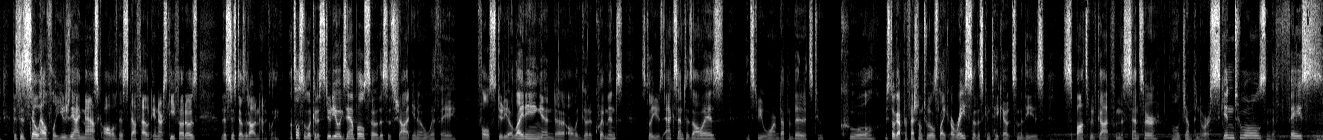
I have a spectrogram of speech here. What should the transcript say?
this is so helpful. Usually I mask all of this stuff out in our ski photos. This just does it automatically. Let's also look at a studio example. So this is shot, you know, with a full studio lighting and uh, all the good equipment. Still use accent as always. Needs to be warmed up a bit. It's too cool. We still got professional tools like erase, so this can take out some of these spots we've got from the sensor. We'll jump into our skin tools and the face.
